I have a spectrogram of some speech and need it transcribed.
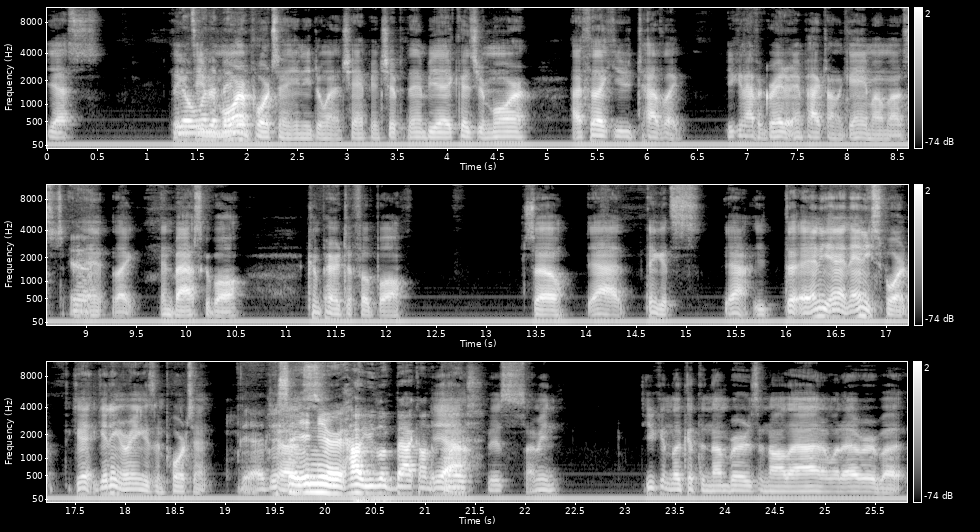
Yes. I think it's even more one? important you need to win a championship in the NBA because you're more. I feel like you have like you can have a greater impact on the game almost, Yeah. in, like in basketball compared to football. So yeah, I think it's yeah. You, the, any in any sport, get, getting a ring is important. Yeah, just say in your how you look back on the Yeah, I mean, you can look at the numbers and all that and whatever, but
